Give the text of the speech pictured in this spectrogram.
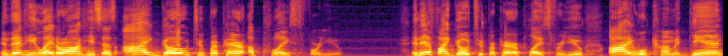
And then he later on, he says, I go to prepare a place for you. And if I go to prepare a place for you, I will come again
